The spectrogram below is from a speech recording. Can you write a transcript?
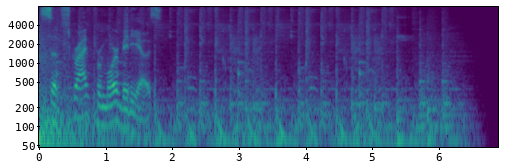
Subscribe for more videos.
